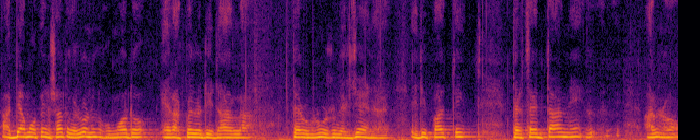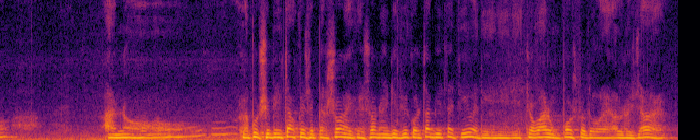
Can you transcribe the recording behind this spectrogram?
abbiamo pensato che l'unico modo era quello di darla per un uso del genere e di fatti per 30 anni hanno hanno la possibilità queste persone che sono in difficoltà abitativa di, di, di trovare un posto dove alloggiare.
